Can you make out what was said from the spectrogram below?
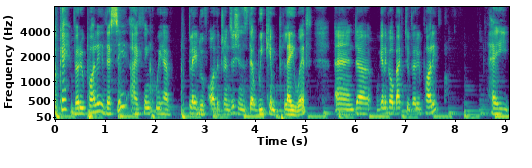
Okay, very poly. That's it. I think we have played with all the transitions that we can play with, and uh, we're gonna go back to very poly. Hey,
